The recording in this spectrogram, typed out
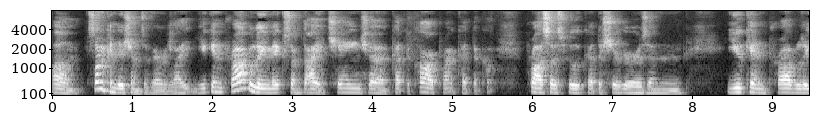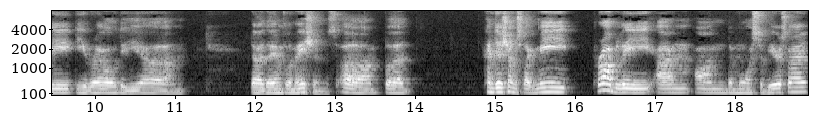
Um, some conditions are very light. You can probably make some diet change, uh, cut the carb, cut the processed food, cut the sugars, and you can probably derail the um, the, the inflammations. Uh, but conditions like me, probably I'm on the more severe side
